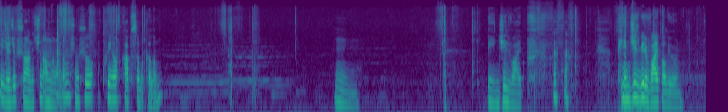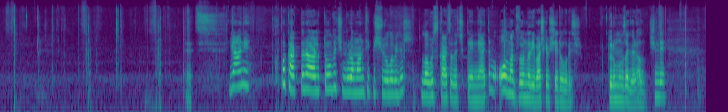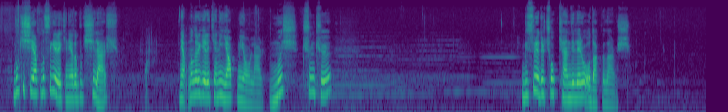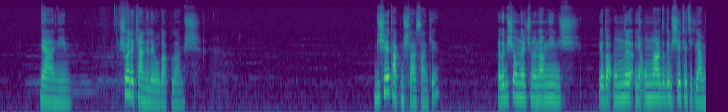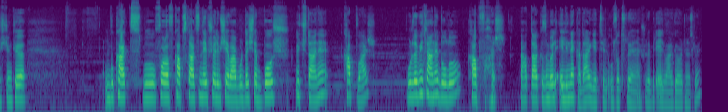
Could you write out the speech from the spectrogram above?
Bir şu an için anlamadım. Şimdi şu Queen of Cups'a bakalım. Hmm. Bencil vibe. Bencil bir vibe alıyorum. Evet. Yani kupa kartları ağırlıkta olduğu için bu romantik bir şey olabilir. Lovers kartı da çıktı en nihayet ama olmak zorunda değil. Başka bir şey de olabilir. Durumunuza göre alın. Şimdi bu kişi yapması gerekeni ya da bu kişiler yapmaları gerekeni yapmıyorlarmış. Çünkü bir süredir çok kendileri odaklılarmış. Yani şöyle kendileri odaklılarmış. Bir şeye takmışlar sanki. Ya da bir şey onlar için önemliymiş. Ya da onlar, ya onlarda da bir şey tetiklenmiş. Çünkü bu kart, bu Four of Cups kartında hep şöyle bir şey var. Burada işte boş 3 tane kap var. Burada bir tane dolu kap var. Ve hatta kızın böyle eline kadar getir uzatılıyor yani. Şurada bir el var gördüğünüz gibi.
